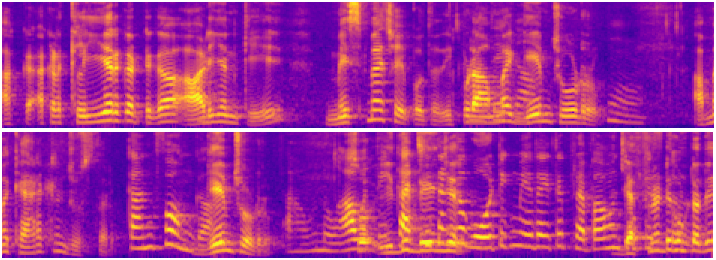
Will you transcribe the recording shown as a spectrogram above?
అక్కడ అక్కడ క్లియర్ కట్గా ఆడియన్కి మిస్ మ్యాచ్ అయిపోతుంది. ఇప్పుడు ఆ అమ్మాయి గేమ్ చూడరు. అమ్మాయి క్యారెక్టర్ని చూస్తారు. కన్ఫర్మ్గా గేమ్ చూడరు ఇది డేంజర్ ఓటింగ్ మీద అయితే ప్రభావం డెఫినెట్గా ఉంటుంది.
